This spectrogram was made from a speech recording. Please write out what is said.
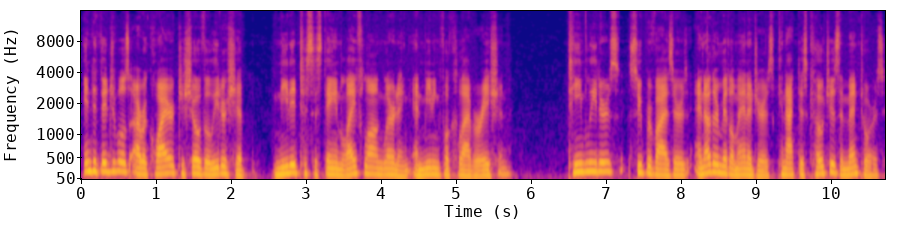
Individuals are required to show the leadership needed to sustain lifelong learning and meaningful collaboration. Team leaders, supervisors, and other middle managers can act as coaches and mentors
